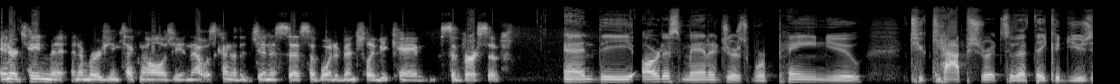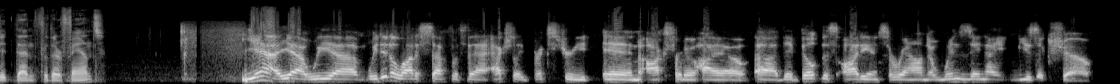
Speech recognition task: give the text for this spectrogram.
entertainment and emerging technology, and that was kind of the genesis of what eventually became Subversive. And the artist managers were paying you to capture it so that they could use it then for their fans. Yeah, yeah, we uh, we did a lot of stuff with that. Actually, Brick Street in Oxford, Ohio, uh, they built this audience around a Wednesday night music show,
